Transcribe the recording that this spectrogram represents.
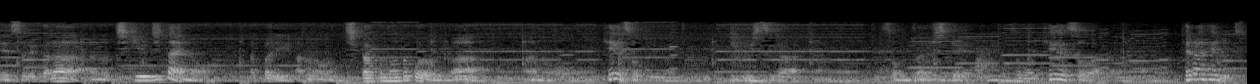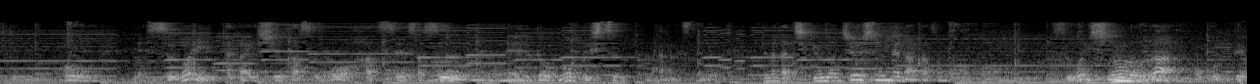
えーそれからあの地球自体のやっぱりあの近くのところにはあのケイ素と言われる物質が存在してそのケイ素はねテラヘルツすごい高い周波数を発生さす、銅の物質なんですね。でだから地球の中心でなんかそのすごい振動が起こっている、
